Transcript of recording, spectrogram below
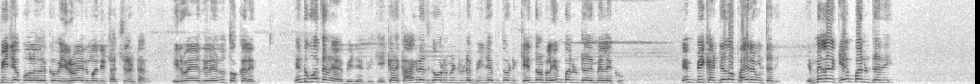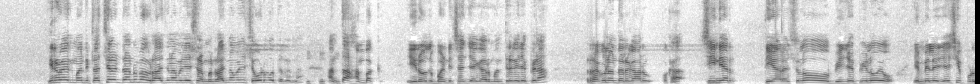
బీజేపీ వాళ్ళకు ఇరవై ఐదు మంది టచ్లు అంటారు. ఇరవై ఐదు లేదు తొక్కలేదు. ఎందుకు పోతాడా బీజేపీకి? ఇక్కడ కాంగ్రెస్ గవర్నమెంట్ ఉంటే బీజేపీతో కేంద్రంలో ఏం పని ఉంటుంది ఎమ్మెల్యేకు? ఎంపీకి కంటేదో పైరే ఉంటుంది. ఎమ్మెల్యేలకు ఏం పని ఉంటుంది? ఇరవై ఐదు మంది టచ్లు అంటారు మేము రాజీనామా చేసి రమ్మని. రాజీనామా చేసి ఓడిపోతారన్న అంతా హంబక్. ఈరోజు బండి సంజయ్ గారు మంత్రిగా చెప్పిన రఘునందన్ గారు ఒక సీనియర్ టీఆర్ఎస్లో బీజేపీలో ఎమ్మెల్యే చేసి ఇప్పుడు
